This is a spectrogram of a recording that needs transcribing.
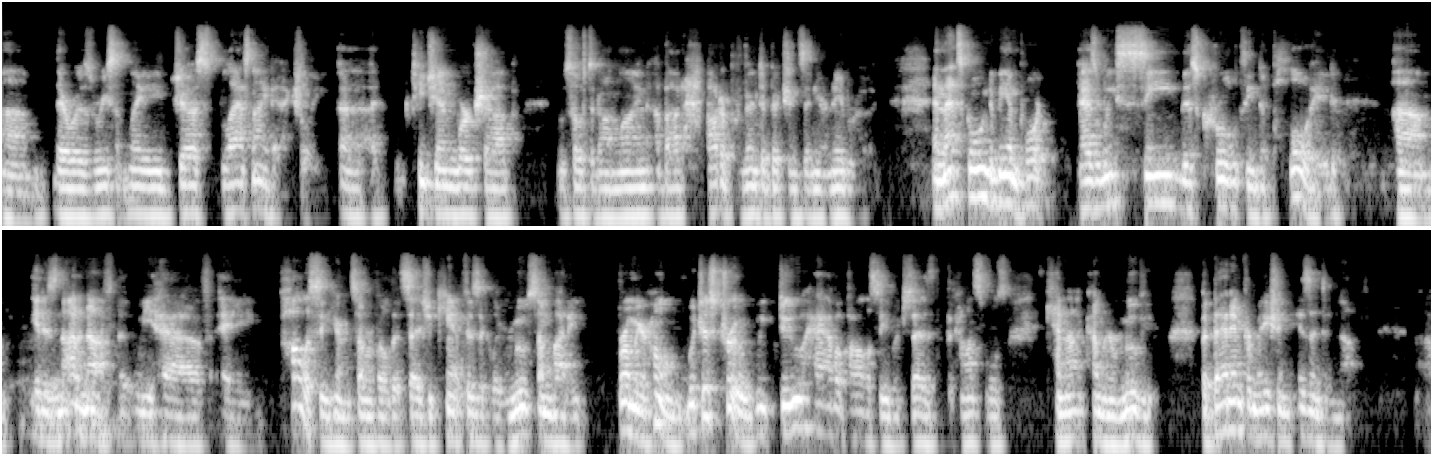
Um, there was recently, just last night actually, uh, a teach-in workshop was hosted online about how to prevent evictions in your neighborhood. And that's going to be important as we see this cruelty deployed, um, it is not enough that we have a policy here in Somerville that says you can't physically remove somebody from your home, which is true. We do have a policy which says that the constables cannot come and remove you, but that information isn't enough. Uh,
